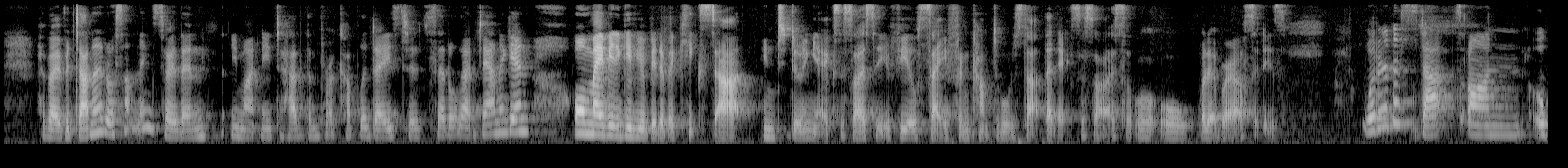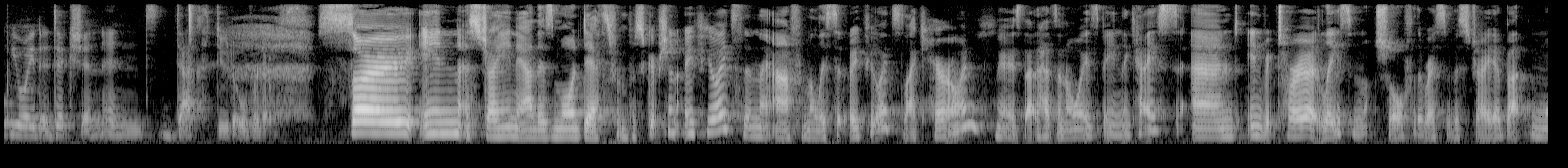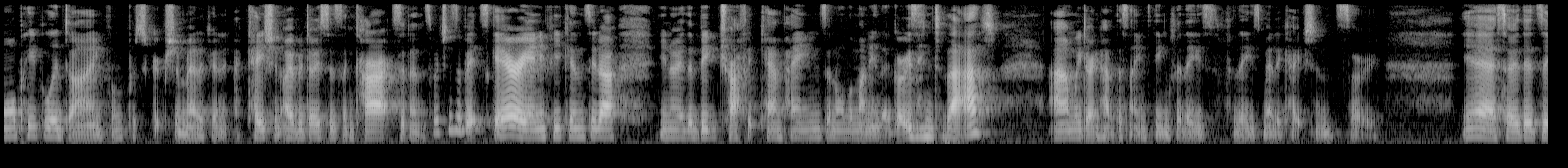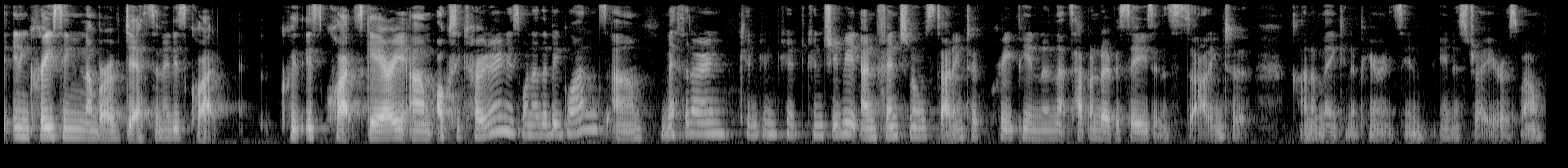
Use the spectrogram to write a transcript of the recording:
have overdone it or something. So then you might need to have them for a couple of days to settle that down again, or maybe to give you a bit of a kickstart into doing your exercise so you feel safe and comfortable to start that exercise or, or whatever else it is. What are the stats on opioid addiction and death due to overdose? So, in Australia now, there's more deaths from prescription opioids than there are from illicit opioids like heroin, whereas that hasn't always been the case. And in Victoria, at least, I'm not sure for the rest of Australia, but more people are dying from prescription medication overdoses and car accidents, which is a bit scary. And if you consider, you know, the big traffic campaigns and all the money that goes into that, um, we don't have the same thing for these for these medications. So yeah, so there's an increasing number of deaths, and it is quite is quite scary. Um, oxycodone is one of the big ones. Um, methadone can, can, can contribute, and fentanyl is starting to creep in, and that's happened overseas, and it's starting to kind of make an appearance in in Australia as well.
